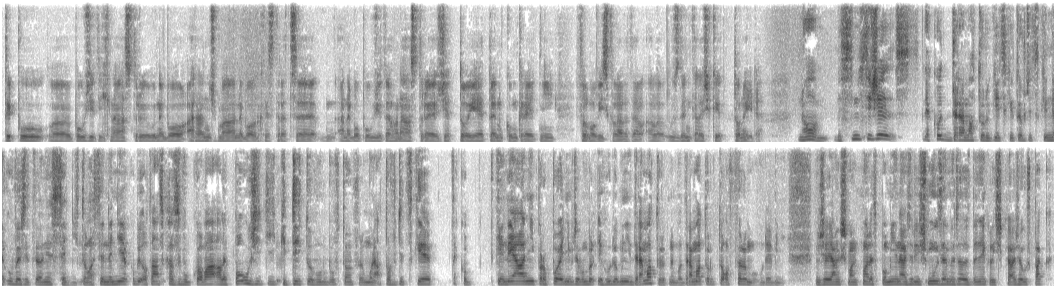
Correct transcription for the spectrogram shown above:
typu eh, použitých nástrojů nebo aranžma nebo orchestrace a nebo použitého nástroje, že to je ten konkrétní filmový skladatel, ale u Zdeňka Lišky to nejde. No, myslím si, že jako dramaturgicky to vždycky neuvěřitelně sedí. To vlastně není jakoby otázka zvuková, ale použití, kdy tu hudbu v tom filmu na to vždycky je jako geniální propojení, protože on byl i hudební dramaturg, nebo dramaturg toho filmu hudební. že Jan Švankmane vzpomíná, že když mu zemřel Zdeněk Liška, že už pak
